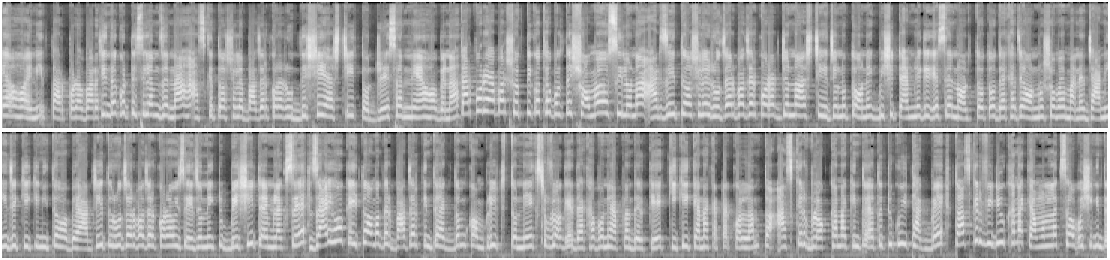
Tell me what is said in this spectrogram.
নেওয়া হয়নি। তারপর আবার চিন্তা করতেছিলাম যে না, আজকে তো আসলে বাজার করার উদ্দেশ্যেই আসছি, তো ড্রেস আর নেওয়া হবে না। তারপরে আবার সত্যি কথা বলতে সময়ও ছিল না, আর যেহেতু আসলে রোজার বাজার করার জন্য আসছি, এই জন্য তো অনেক বেশি টাইম লেগে গেছে। নর্ত তো দেখা যায় অন্য সময় মানে জানি যে কি কি নিতে হবে। আর যেহেতু রোজার বাজার করা হয়েছে, এই জন্য একটু বেশি টাইম লাগছে। যাই হোক, এই তো আমাদের বাজার কিন্তু একদম কমপ্লিট তো নেক্সট ব্লগে দেখাবো না আপনাদেরকে কি কি কেনাকাটা করলাম। তো আজকের ব্লগখানা কিন্তু এতটুকুই থাকবে। তো আজকের ভিডিওখানা কেমন লাগছে অবশ্যই কিন্তু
